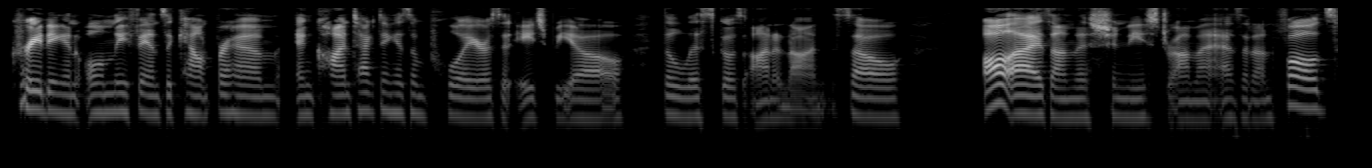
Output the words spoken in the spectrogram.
creating an OnlyFans account for him, and contacting his employers at HBO. The list goes on and on. So, all eyes on this Shanice drama as it unfolds.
